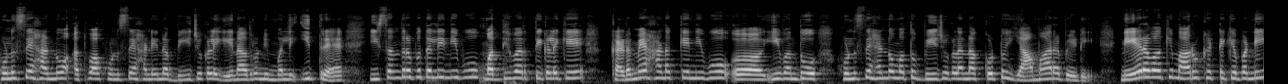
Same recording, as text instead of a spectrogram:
ಹುಣಸೆ ಹಣ್ಣು ಅಥವಾ ಹುಣಸೆ ಹಣ್ಣಿನ ಬೀಜಗಳು ಏನಾದರೂ ನಿಮ್ಮಲ್ಲಿ ಇದ್ದರೆ ಈ ಸಂದರ್ಭದಲ್ಲಿ ನೀವು ಮಧ್ಯವರ್ತಿಗಳಿಗೆ ಕಡಿಮೆ ಹಣಕ್ಕೆ ನೀವು ಈ ಒಂದು ಹುಣಸೆ ಹಣ್ಣು ಮತ್ತು ಬೀಜಗಳನ್ನು ಕೊಟ್ಟು ಯಾಮಾರಬೇಡಿ. ನೇರವಾಗಿ ಮಾರುಕಟ್ಟೆಗೆ ಬನ್ನಿ.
